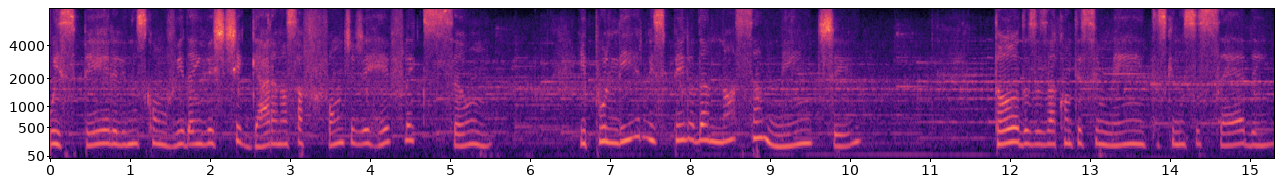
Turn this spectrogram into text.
O espelho ele nos convida a investigar a nossa fonte de reflexão e polir o espelho da nossa mente. Todos os acontecimentos que nos sucedem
